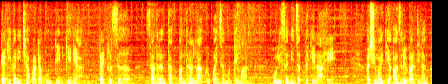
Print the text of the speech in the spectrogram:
त्या ठिकाणी छापा टाकून तीन केन्या ट्रॅक्टरसह साधारणतः पंधरा लाख रुपयाचा मुद्देमाल पोलिसांनी जप्त केला आहे. अशी माहिती आज रविवार दिनांक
